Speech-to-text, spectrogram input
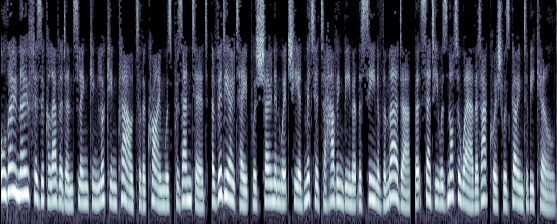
Although no physical evidence linking Looking Cloud to the crime was presented, a videotape was shown in which he admitted to having been at the scene of the murder, but said he was not aware that Aquash was going to be killed.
